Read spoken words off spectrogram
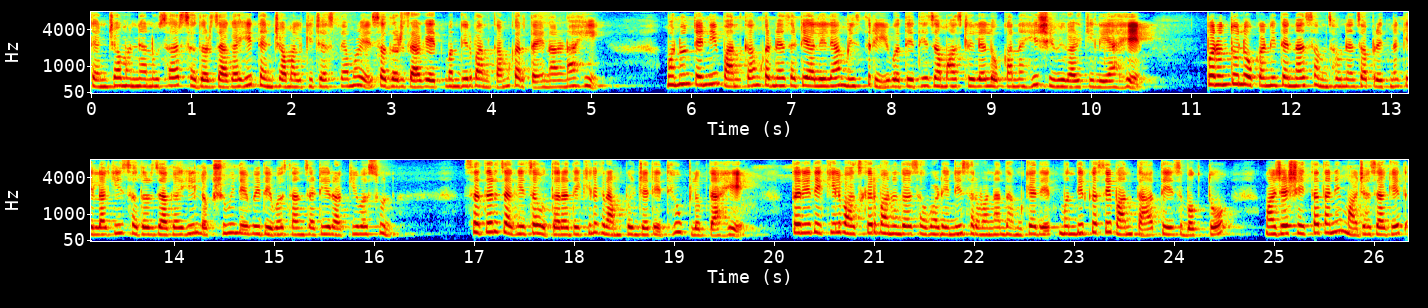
त्यांच्या म्हणण्यानुसार सदर जागा ही त्यांच्या मालकीची असल्यामुळे सदर जागेत मंदिर बांधकाम करता येणार नाही. म्हणून त्यांनी बांधकाम करण्यासाठी आलेल्या मिस्त्री व तेथे जमा असलेल्या लोकांनाही शिवीगाळ केली आहे. परंतु लोकांनी त्यांना समजवण्याचा प्रयत्न केला की सदर जागा ही लक्ष्मीदेवी देवस्थानसाठी राखीव असून सदर जागेचा उतारा देखील ग्रामपंचायत येथे उपलब्ध आहे. तरी देखील भास्कर भानुदास चव्हाड यांनी सर्वांना धमक्या देत मंदिर कसे बांधता तेच बघतो. माझ्या शेतात आणि माझ्या जागेत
